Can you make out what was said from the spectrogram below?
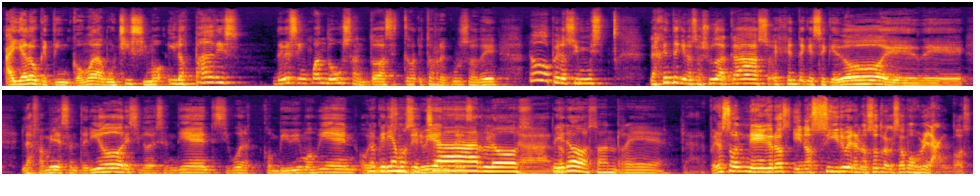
hay algo que te incomoda muchísimo. Y los padres de vez en cuando usan todos estos, estos recursos de, no, pero si mis- la gente que nos ayuda acá es gente que se quedó eh, de las familias anteriores y los descendientes, y bueno, convivimos bien. No queríamos echarlos, Claro, pero son re. Claro, pero son negros y nos sirven a nosotros que somos blancos.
